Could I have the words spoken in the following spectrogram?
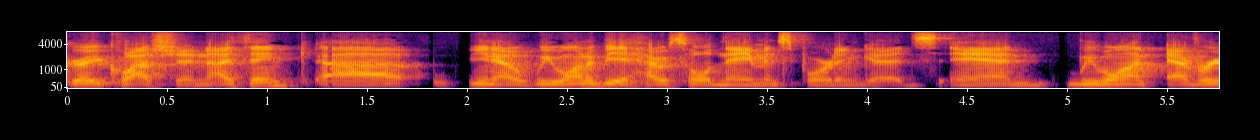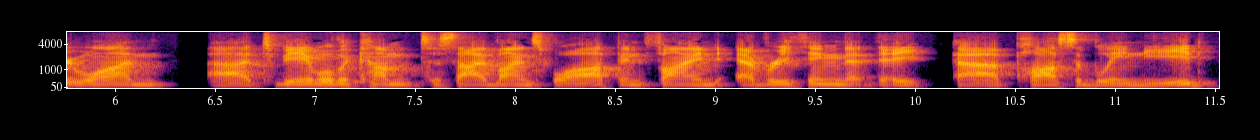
Great question. I think uh, you know we want to be a household name in sporting goods, and we want everyone uh, to be able to come to Sideline Swap and find everything that they uh, possibly need,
